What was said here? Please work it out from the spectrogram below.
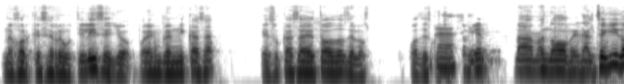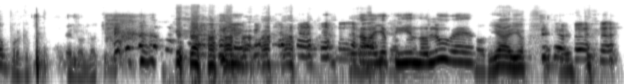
mejor que se reutilice. Yo, por ejemplo, en mi casa, que es su casa de todos, de los Puedes escuchar ah, también. Nada más no venga al seguido porque pues, lo, lo Estaba yo pidiendo el Uber. diario.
